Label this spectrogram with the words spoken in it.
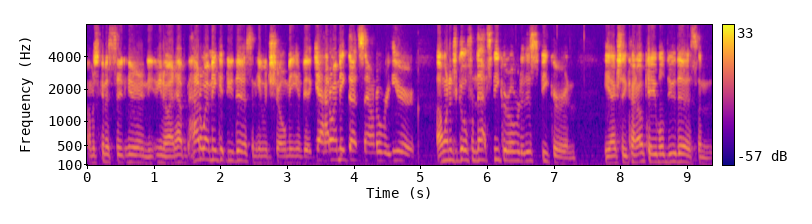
I'm just gonna sit here and you know I'd have how do I make it do this and he would show me and be like yeah how do I make that sound over here I wanted to go from that speaker over to this speaker. And he actually kind of okay we'll do this. And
